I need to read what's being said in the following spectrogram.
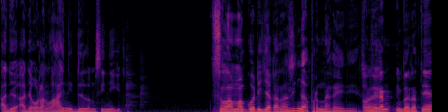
ada ada orang lain di dalam sini gitu. Selama gue di Jakarta sih nggak pernah kayaknya. Soalnya Oke. kan ibaratnya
